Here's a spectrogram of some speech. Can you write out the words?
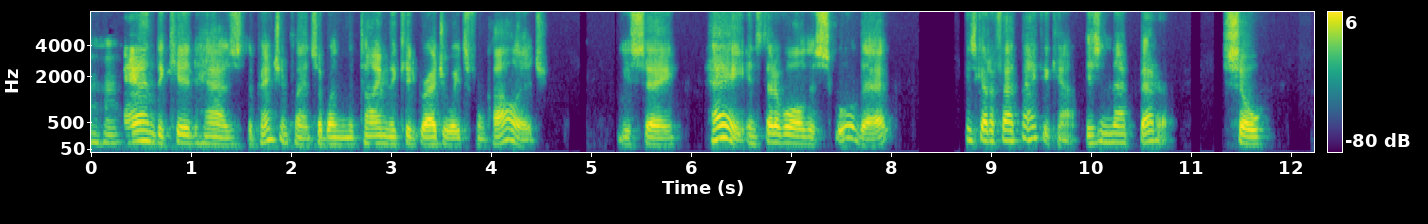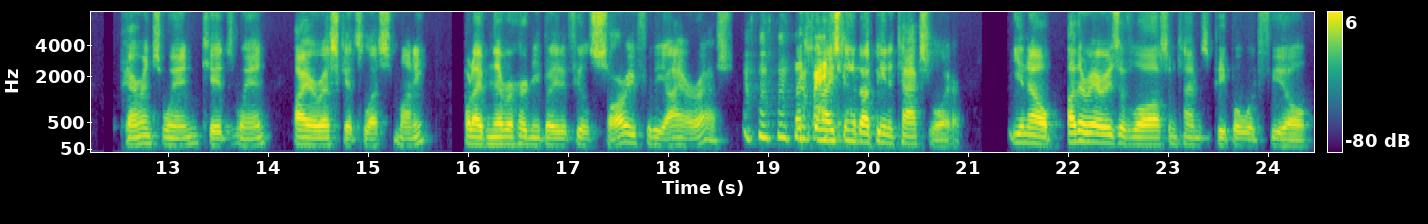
Mhm. And the kid has the pension plan. So when the time the kid graduates from college, you say, hey, instead of all this school debt, he's got a fat bank account. Isn't that better? So parents win, kids win, IRS gets less money, but I've never heard anybody that feels sorry for the IRS. That's the nice thing about being a tax lawyer. You know, other areas of law, sometimes people would feel,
